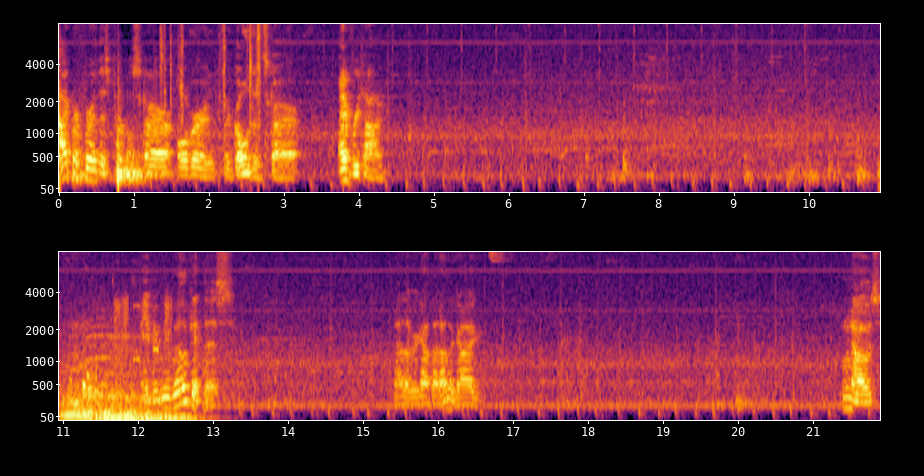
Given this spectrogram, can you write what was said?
I prefer this purple scar over the golden scar every time. Maybe we will get this. Now that we got that other guy. Who knows?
